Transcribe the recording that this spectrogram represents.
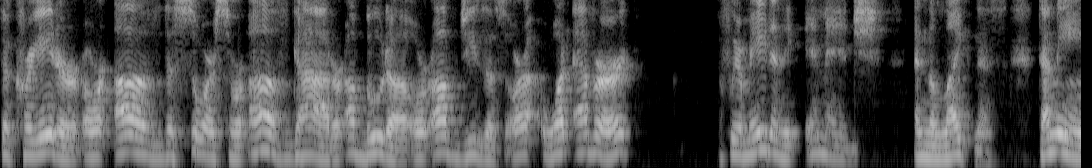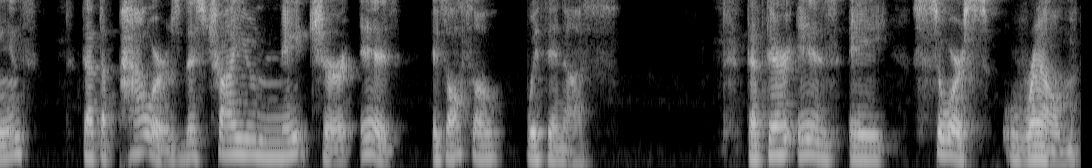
the creator or of the source or of God or of Buddha or of Jesus or whatever, if we are made in the image and the likeness, that means that the powers this triune nature is is also within us that there is a source realm,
